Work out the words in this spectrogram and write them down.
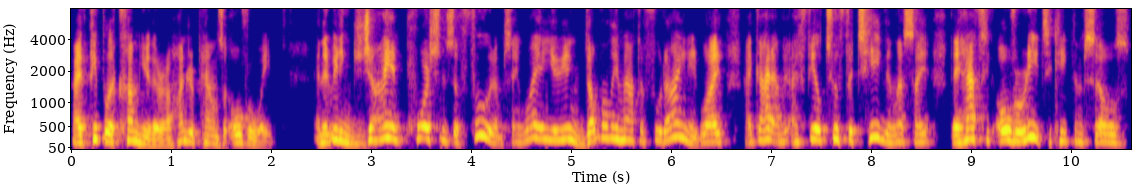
I have people that come here that are 100 pounds overweight and they're eating giant portions of food. I'm saying, why are you eating double the amount of food I need? Well, I, I got, I feel too fatigued unless I, they have to overeat to keep themselves,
